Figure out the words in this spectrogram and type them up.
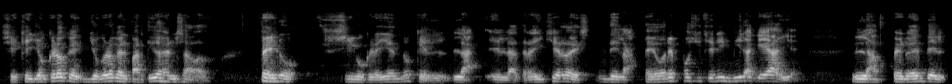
si es que yo creo que yo creo que el partido es el sábado. Pero sigo creyendo que el, la- el lateral izquierdo es de las peores posiciones. y Mira que hay, ¿eh? La, pero es de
